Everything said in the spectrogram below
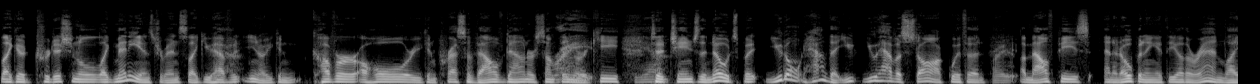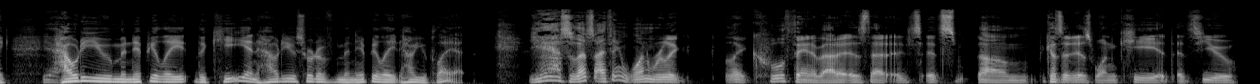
like a traditional, like many instruments. Like you have, you know, you can cover a hole or you can press a valve down or something or a key Yeah. to change the notes. But you don't have that. You you have a stalk with a Right. a mouthpiece and an opening at the other end. Like, Yeah. how do you manipulate the key and how do you sort of manipulate how you play it? Yeah, so that's I think one really like cool thing about it is that it's it's um, because it is one key. It, it's you.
